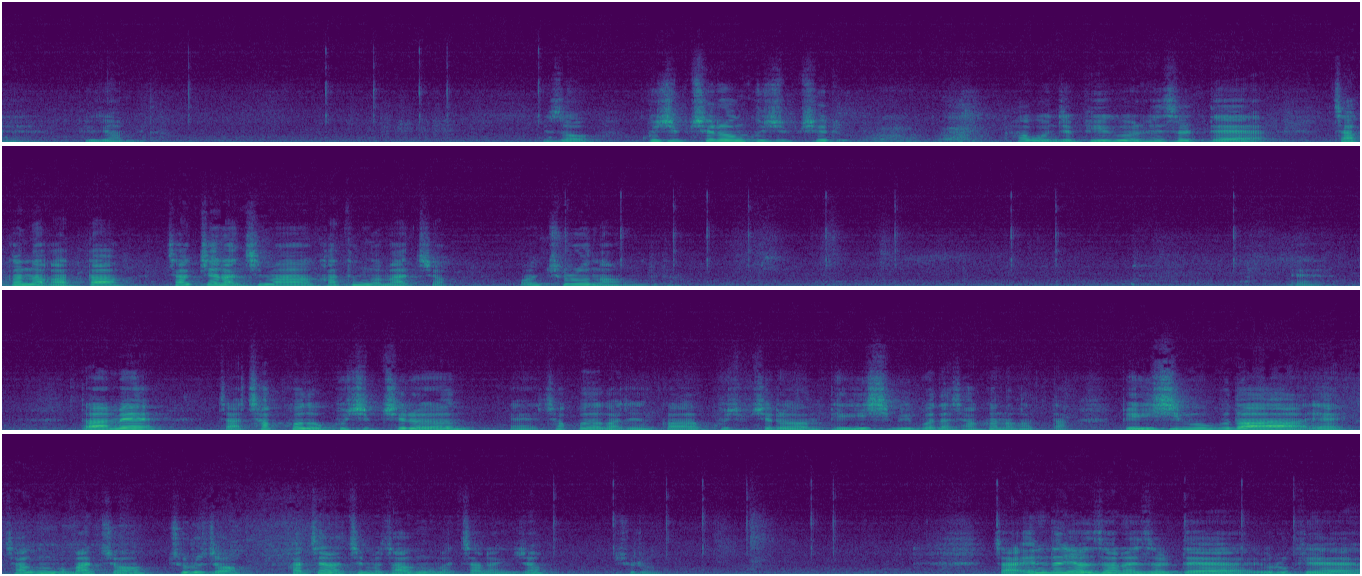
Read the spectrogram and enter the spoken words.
예, 비교합니다. 그래서 97은 97 하고 이제 비교를 했을 때 작거나 같다? 작진 않지만 같은 거 맞죠? 그건 true 나옵니다 예. 다음에 자, 차코드 97은 예, 차코드 가지니까 97은 122보다 작거나 같다. 122보다 예, 작은 거 맞죠? 주르죠? 같지 않지만 작은 거 맞잖아요. 그죠? 주르. 자, 엔드 연산했을 때 요렇게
